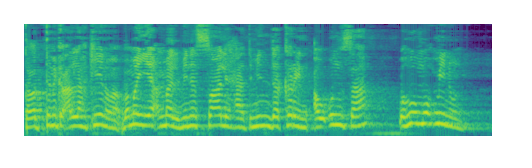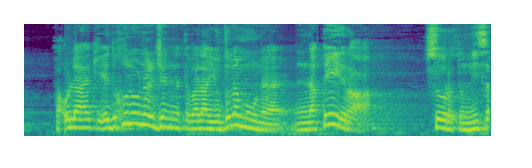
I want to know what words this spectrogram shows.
තවත් තැනක අල්ලාහ් කියනවා වමන් යඅමල් මිනස් සාලිහාති මින් දකරින් අව් උන්සා වහුව මුමිනුන් فأولئك يدخلون الجنة ولا يظلمون نقيرا සූරතු නිසා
